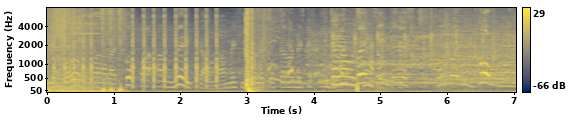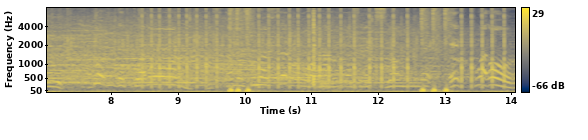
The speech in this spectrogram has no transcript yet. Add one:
y Ecuador para la Copa América. a México le tocaron equipos muy pensantes cuando hay gol, gol de Ecuador. Ecuador.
